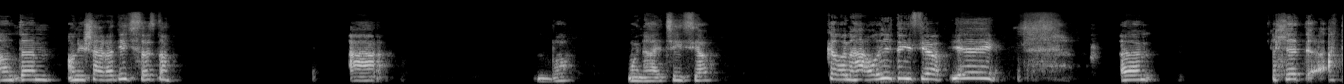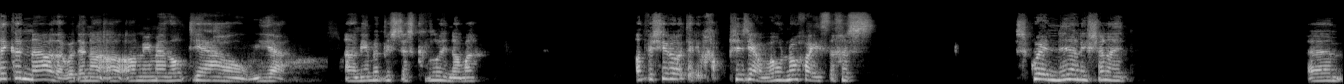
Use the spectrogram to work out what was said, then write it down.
Ond um, o'n i'n siarad ieithoedd, do a bo, mwynhau teithio. Cael yn hawl i teithio, yei! Um, Felly, adeg yna oedd o, wedyn o'n i'n meddwl, diaw, ia, a ni'n mynd busnes cyflwyno yma. Ond fes i roed yn i'w hapus iawn, mae hwnnw ffaith, achos sgwennu o'n eisiau gwneud. Um,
